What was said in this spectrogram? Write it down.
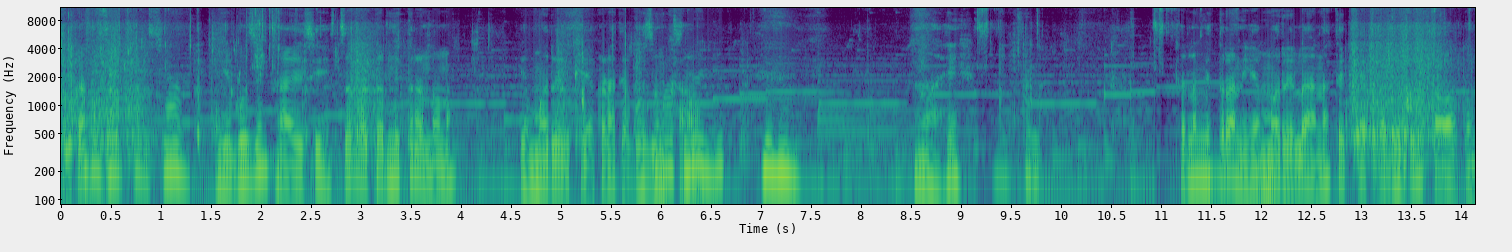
ठीक आहे? हे भुजून खायचे. चला तर मित्रांनो ना या मरेल खेकडा त्या भुजून खावा. नाही चला. मित्रांनो या मरेला ना ते खेकडा भुजून खावा आपण.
